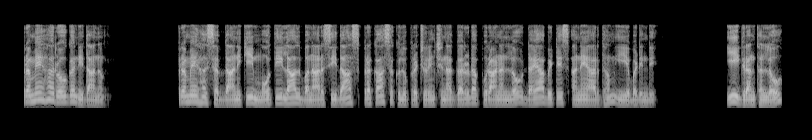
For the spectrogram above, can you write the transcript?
ప్రమేహ రోగ నిదానం. ప్రమేహ శబ్దానికి మోతీలాల్ బనారసీదాస్ ప్రకాశకులు ప్రచురించిన గరుడ పురాణంలో డయాబెటిస్ అనే అర్థం ఇయ్యబడింది. ఈ గ్రంథంలో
